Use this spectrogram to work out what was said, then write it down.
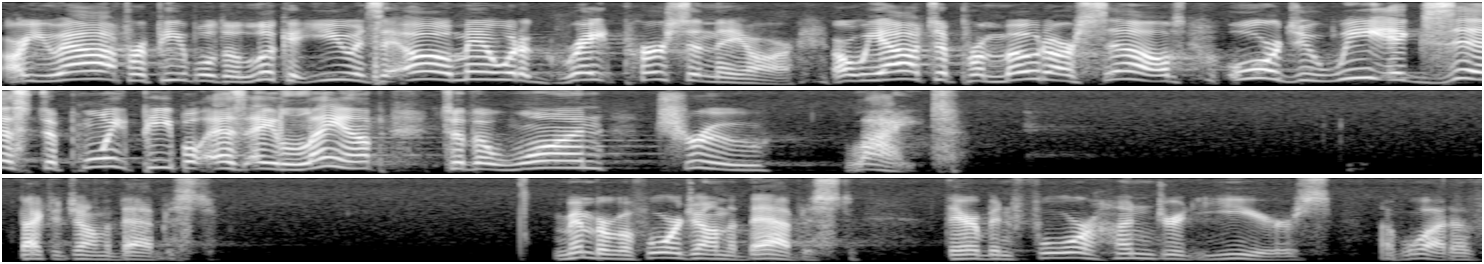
Are you out for people to look at you and say, oh man, what a great person they are? Are we out to promote ourselves? Or do we exist to point people as a lamp to the one true light? Back to John the Baptist. Remember, before John the Baptist, there have been 400 years of what? Of,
